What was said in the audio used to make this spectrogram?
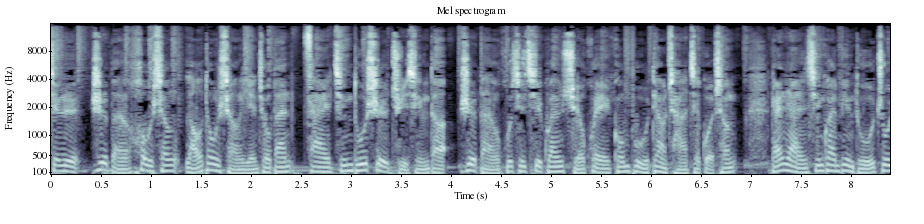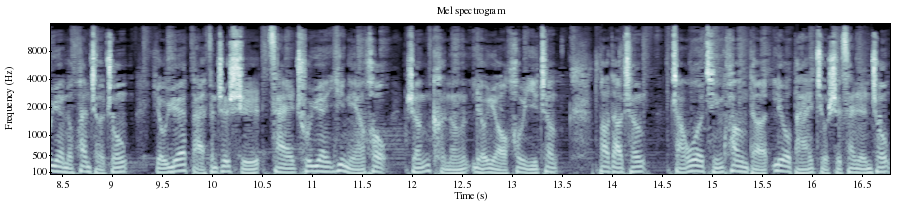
近日，日本厚生劳动省研究班在京都市举行的日本呼吸器官学会公布调查结果称，感染新冠病毒住院的患者中有约百分之十在出院一年后仍可能留有后遗症。报道称。掌握情况的六百九十三人中，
